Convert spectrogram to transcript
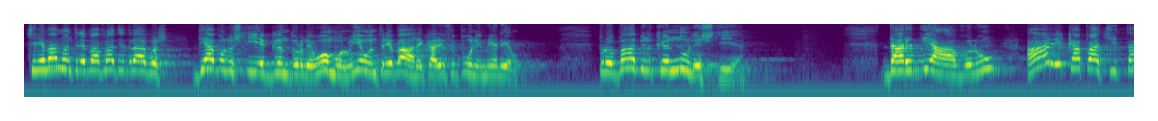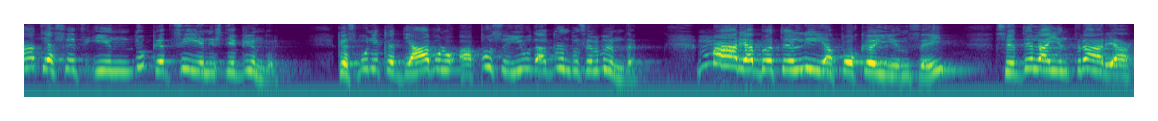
Cineva mă întreba, frate Dragoș, diavolul știe gândurile omului? E o întrebare care se pune mereu. Probabil că nu le știe. Dar diavolul are capacitatea să-ți inducă ție niște gânduri. Că spune că diavolul a pus în Iuda gândul să-l vândă. Marea bătălie a pocăinței se dă la intrarea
